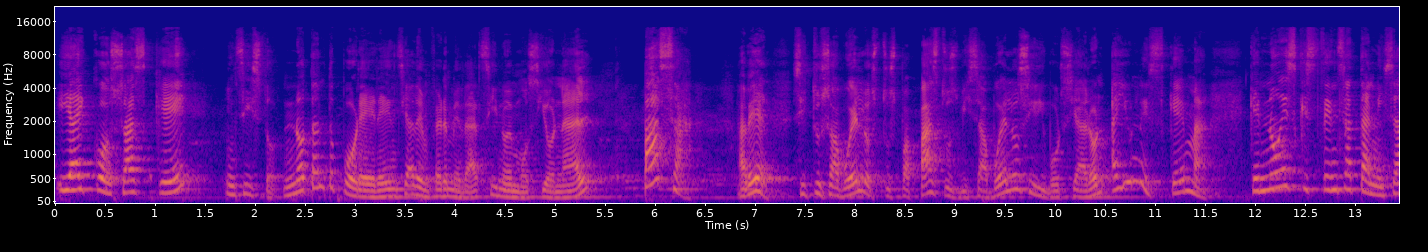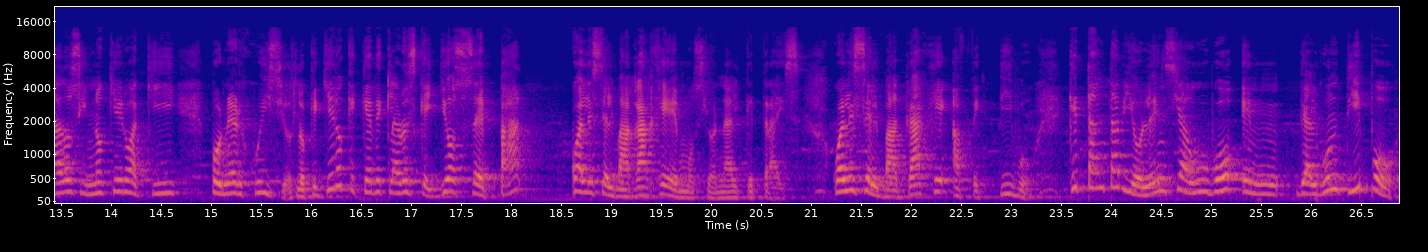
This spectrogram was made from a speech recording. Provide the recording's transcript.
y hay cosas que, insisto, no tanto por herencia de enfermedad, sino emocional, pasa. A ver, si tus abuelos, tus papás, tus bisabuelos se divorciaron, hay un esquema que no es que estén satanizados y no quiero aquí poner juicios. Lo que quiero que quede claro es que yo sepa ¿Cuál es el bagaje emocional que traes? ¿Cuál es el bagaje afectivo? ¿Qué tanta violencia hubo de algún tipo?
